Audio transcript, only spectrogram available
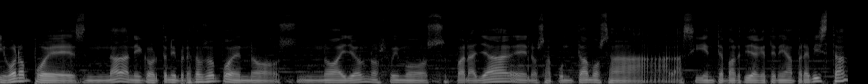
y bueno, pues nada, ni corto ni perezoso, pues nos, no y yo nos fuimos para allá, eh, nos apuntamos a, la siguiente partida que tenía prevista.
